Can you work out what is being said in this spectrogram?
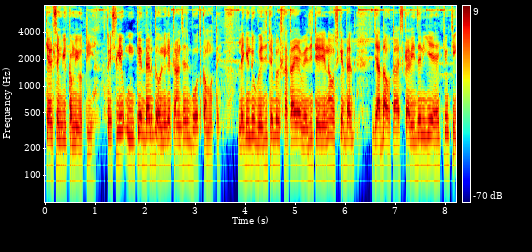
कैल्शियम की कमी होती है। तो इसलिए उनके दर्द होने के चांसेस बहुत कम होते हैं। लेकिन जो वेजिटेबल्स खाता है या वेजिटेरियन है, उसके दर्द ज़्यादा होता है। इसका रीज़न ये है क्योंकि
